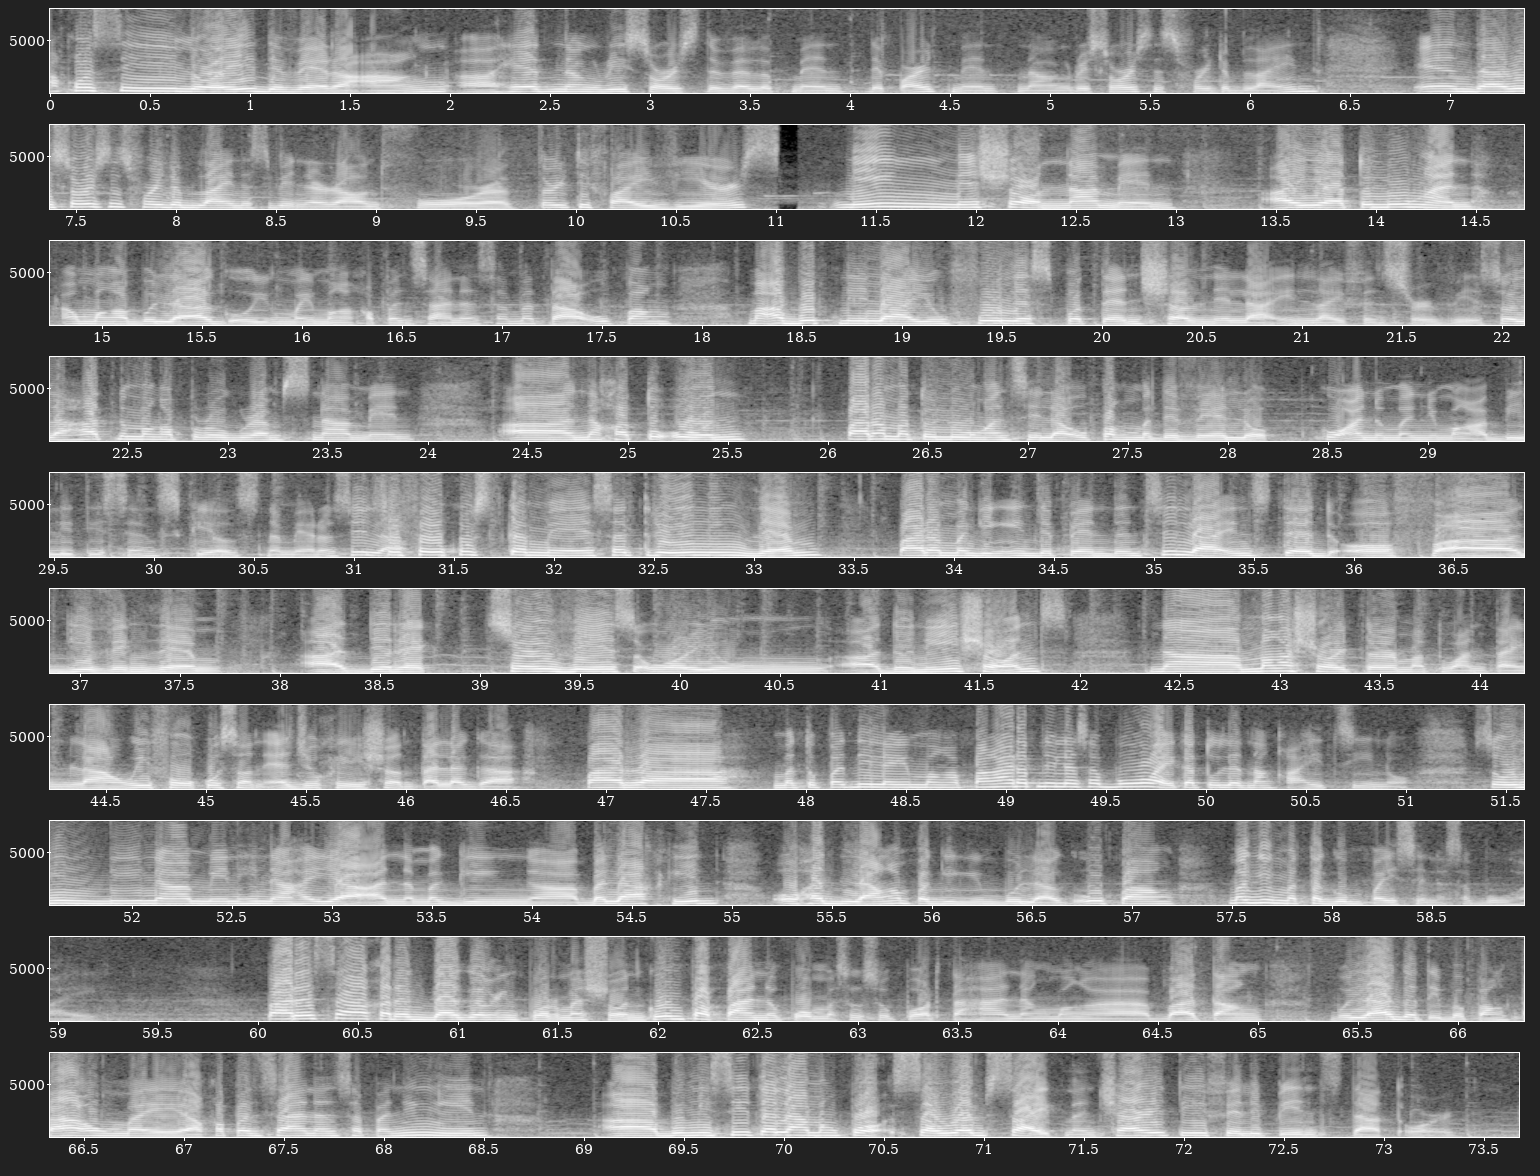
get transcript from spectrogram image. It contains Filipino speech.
Ako si Loy De Vera Ang, uh, head ng Resource Development Department ng Resources for the Blind. And uh, Resources for the Blind has been around for uh, 35 years. Main mission namin ay uh, tulungan ang mga bulag o yung may mga kapansanan sa mata upang maabot nila yung fullest potential nila in life and service. So lahat ng mga programs namin ah, nakatuon para matulungan sila upang ma-develop kung ano man yung mga abilities and skills na meron sila. So focused kami sa training them para maging independent sila instead of ah, giving them ah, direct service or yung ah, donations na mga short term at one time lang. We focus on education talaga para matupad nila yung mga pangarap nila sa buhay katulad ng kahit sino. So hindi namin hinahayaan na maging ah, balakid o hadlang ang pagiging bulag upang maging matagumpay sila sa buhay. Para sa karagdagang impormasyon kung paano po masusuportahan ang mga batang bulag at iba pang taong may ah, kapansanan sa paningin, ah, bumisita lamang po sa website ng charityphilippines.org.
